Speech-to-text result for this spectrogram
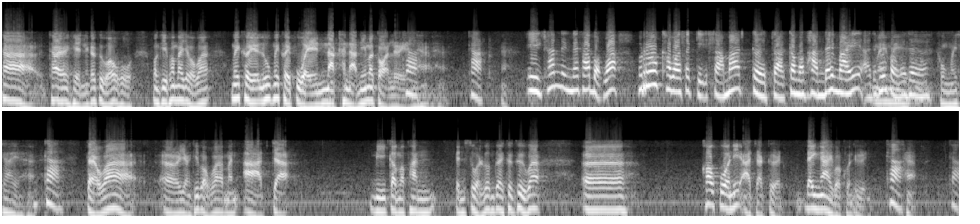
ถ้าถ้าเห็นก็คือว่าโอ้โหบางทีพ่อแม่จะบอกว่าไม่เคยลูกไม่เคยป่วยหนักขนาดนี้มาก่อนเลยค่ะนะฮะค่ะ อะอีกท่านหนึ่งนะคะ บอกว่าโรคคาวาซากิสามารถเกิดจากกรรมพันธุ์ได้ไหม อาจจะไม่เปิดมาเจอคงไม่ใช่อะฮะค่ะ แต่ว่าเอ่ออย่างที่บอกว่ามันอาจจะมีกรรมพันธุ์เป็นส่วนร่วมด้วยก็คือว่าเอ่อครอบครัวนี้อาจจะเกิดได้ง่ายกว่าคนอื่น ค่ะฮะค่ะ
